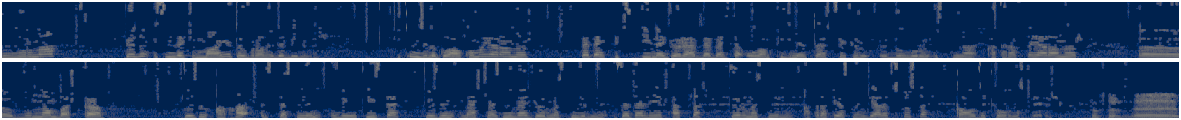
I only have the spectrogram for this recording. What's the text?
billuruna, gözün içindəki maye dövran edə bilmir. İkincili qlaukoma yaranır. Bəbək bitişdiyinə görə bəbəkdə olan pigmentlər çökür billurun üstünə katarakt da yaranır. E, bundan başqa Gözün arxa hissəsinin uveyti isə gözün mərkəzini və görmə sinirini zədələyir. Hətta görmə sinirinin atrofiyasından gəlib çıxırsa, qalıcı korluq verir. Doktor, e,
